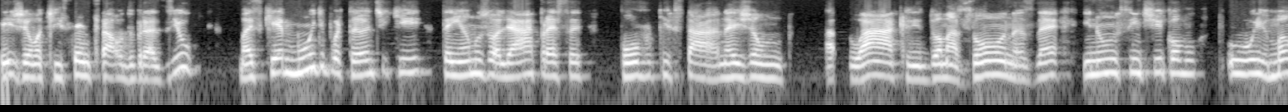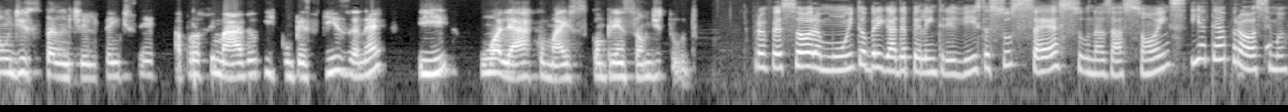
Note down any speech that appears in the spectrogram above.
região aqui central do Brasil, mas que é muito importante que tenhamos olhar para esse povo que está na região do Acre, do Amazonas, né, e não sentir como o irmão distante, ele tem que ser aproximado e com pesquisa, né, e um olhar com mais compreensão de tudo. Professora, muito obrigada pela entrevista, sucesso nas ações e até a próxima.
